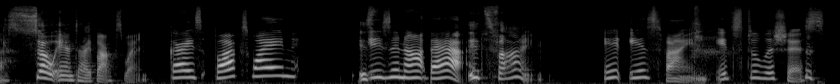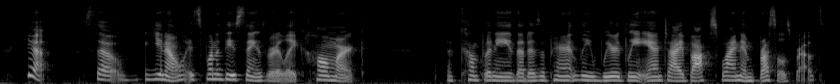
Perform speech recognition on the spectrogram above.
Like so anti boxed wine. Guys, box wine Is- is not bad. It's fine. It is fine. It's delicious. Yeah. So, you know, it's one of these things where like Hallmark, a company that is apparently weirdly anti box wine and Brussels sprouts.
